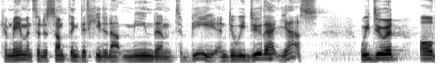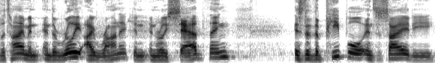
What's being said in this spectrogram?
commandments into something that He did not mean them to be. And do we do that? Yes. We do it all the time. And, and the really ironic and, and really sad thing is that the people in society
